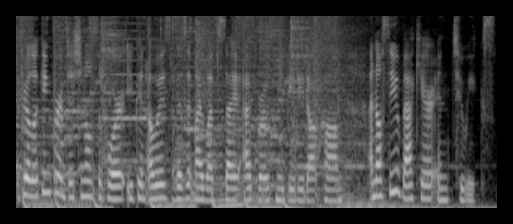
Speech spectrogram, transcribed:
If you're looking for additional support, you can always visit my website at growwithmebeauty.com, and I'll see you back here in two weeks.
